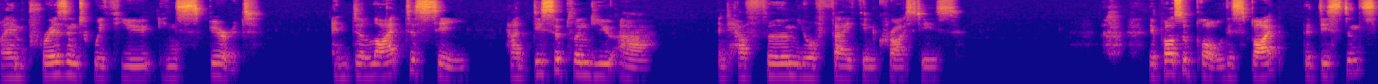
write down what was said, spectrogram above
I am present with you in spirit, and delight to see how disciplined you are and how firm your faith in Christ is. The Apostle Paul, despite the distance,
